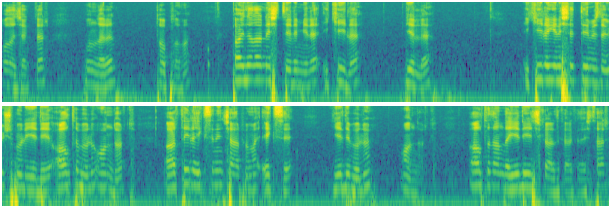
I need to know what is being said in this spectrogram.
olacaktır. Bunların toplamı. Paydalarını eşitleyelim yine 2 ile 1 ile. 2 ile genişlettiğimizde 3 bölü 7, 6 bölü 14. Artı ile eksinin çarpımı eksi 7 bölü 14. 6'dan da 7'yi çıkardık arkadaşlar.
